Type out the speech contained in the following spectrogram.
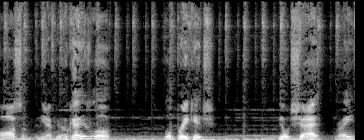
awesome in the afternoon. Okay, there's a little, little breakage, the old chat, right?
